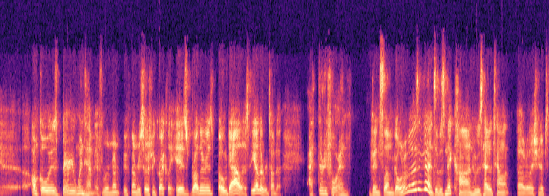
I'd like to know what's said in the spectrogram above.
uh, uncle is Barry Windham, if remember if memory serves me correctly. His brother is Bo Dallas, the other Rotunda. At 34, and Vince let him go. It wasn't Vince. It was Nick Khan, who was head of talent uh, relationships.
